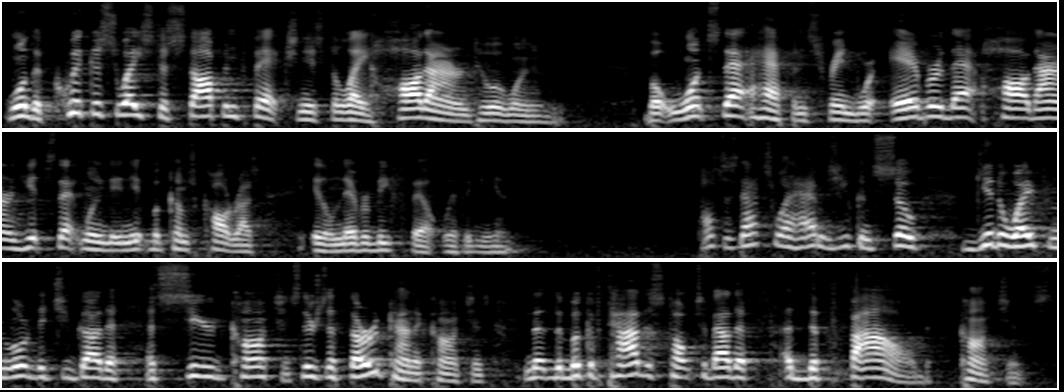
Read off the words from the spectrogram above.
One of the quickest ways to stop infection is to lay hot iron to a wound. But once that happens, friend, wherever that hot iron hits that wound and it becomes cauterized, it'll never be felt with again. Paul says that's what happens. You can so get away from the Lord that you've got a, a seared conscience. There's a third kind of conscience. The, the book of Titus talks about a, a defiled conscience.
